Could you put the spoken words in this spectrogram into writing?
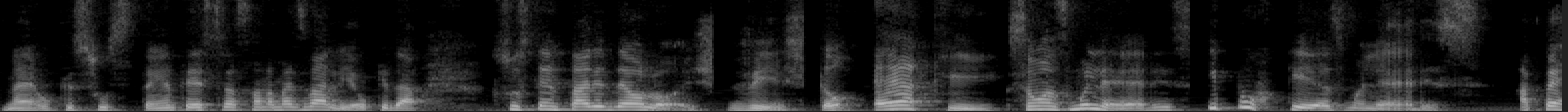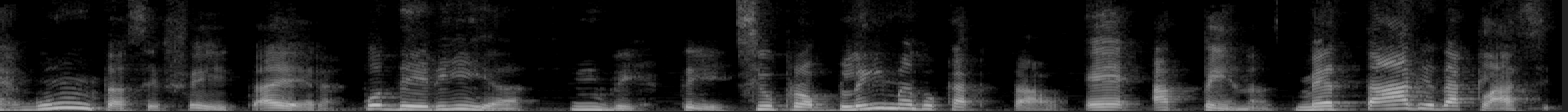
né, o que sustenta é a extração da mais-valia, o que dá sustentar ideológico. Veja, então é aqui, são as mulheres. E por que as mulheres? A pergunta a ser feita era: poderia inverter se o problema do capital é apenas metade da classe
